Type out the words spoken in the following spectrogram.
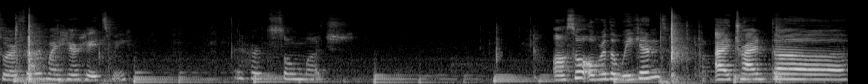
Swear, I feel like my hair hates me. It hurts so much. Also, over the weekend, I tried the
